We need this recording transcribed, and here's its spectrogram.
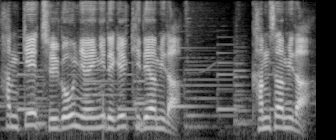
함께 즐거운 여행이 되길 기대합니다. 감사합니다.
